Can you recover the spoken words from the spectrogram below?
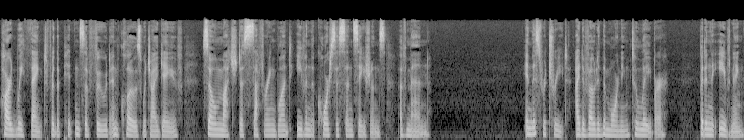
hardly thanked for the pittance of food and clothes which I gave, so much does suffering blunt even the coarsest sensations of men. In this retreat I devoted the morning to labor but in the evening,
